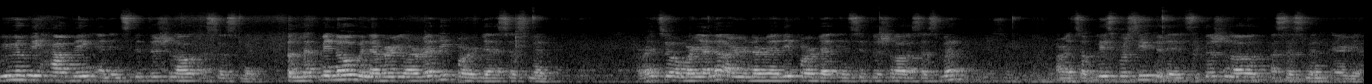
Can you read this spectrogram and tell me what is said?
we will be having an institutional assessment. So let me know whenever you are ready for the assessment. Alright, so Mariana, are you now ready for the institutional assessment? Alright, so please proceed to the institutional assessment area.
